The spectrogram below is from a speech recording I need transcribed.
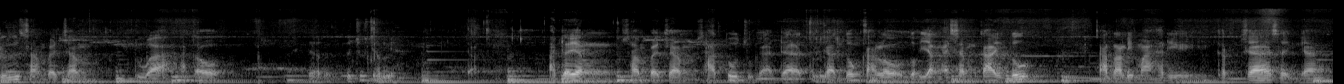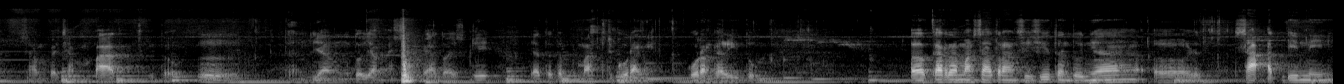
7 sampai jam 2 atau 7 jam ya? Ada yang sampai jam 1 juga ada. Tergantung kalau untuk yang SMK itu karena lima hari kerja sehingga sampai jam 4 gitu. Dan yang untuk yang SMP atau SD ya tetap masih dikurangi kurang dari itu. Eh, karena masa transisi tentunya eh, saat ini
